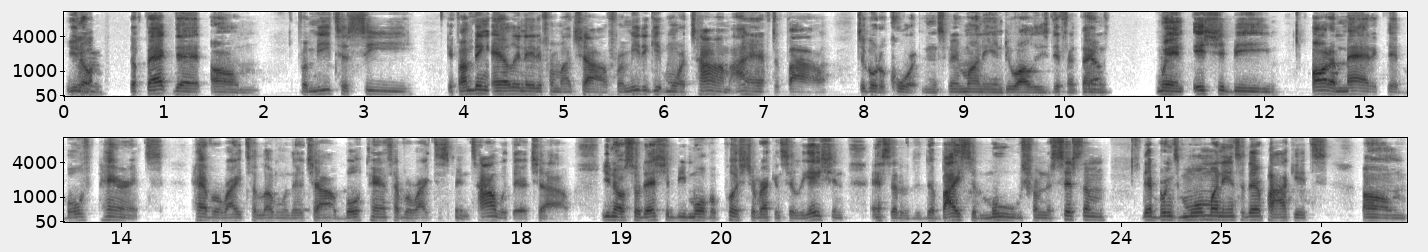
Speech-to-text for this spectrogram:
You know, Mhm. the fact that um, for me to see if I'm being alienated from my child, for me to get more time, I have to file to go to court and spend money and do all these different things. When it should be automatic that both parents have a right to love with their child. Both parents have a right to spend time with their child. You know, so there should be more of a push to reconciliation instead of the divisive moves from the system that brings more money into their pockets. Um,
